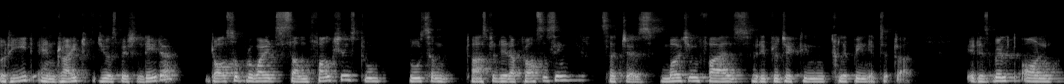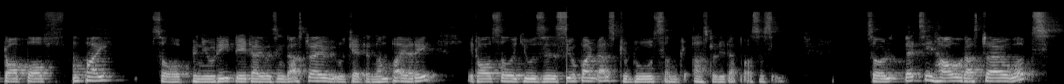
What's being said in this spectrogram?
read and write geospatial data. It also provides some functions to do some raster data processing, such as merging files, reprojecting, clipping, etc. It is built on top of NumPy. So when you read data using raster, you will get a NumPy array. It also uses GeoPandas to do some raster data processing. So let's see how Rasterio works.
